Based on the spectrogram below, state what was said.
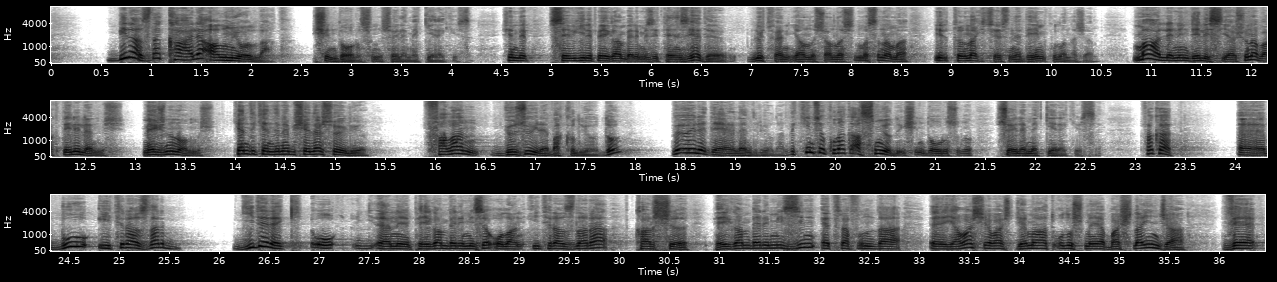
Biraz da kale almıyorlardı. İşin doğrusunu söylemek gerekirse. Şimdi sevgili peygamberimizi tenzih eder. Lütfen yanlış anlaşılmasın ama bir tırnak içerisinde deyim kullanacağım. Mahallenin delisi ya şuna bak delilenmiş. Mecnun olmuş. Kendi kendine bir şeyler söylüyor. Falan gözüyle bakılıyordu ve öyle değerlendiriyorlardı. Kimse kulak asmıyordu işin doğrusunu söylemek gerekirse. Fakat e, bu itirazlar giderek o yani peygamberimize olan itirazlara karşı peygamberimizin etrafında e, yavaş yavaş cemaat oluşmaya başlayınca ve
